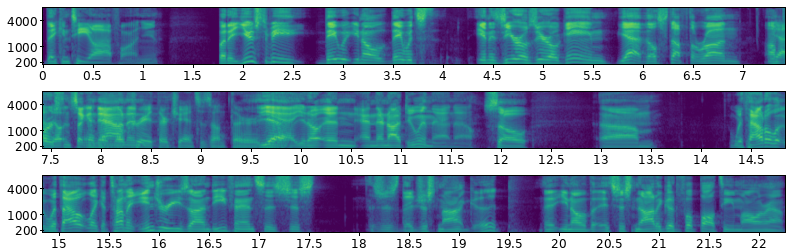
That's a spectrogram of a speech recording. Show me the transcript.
they can tee off on you. But it used to be they would. You know they would in a zero zero game. Yeah, they'll stuff the run on Yeah, first and second then down and create their chances on third. yeah, you know, and and they're not doing that now. So, um, without a, without like a ton of injuries on defense, it's just it's just they're just not good. Uh, You know, it's just not a good football team all around.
